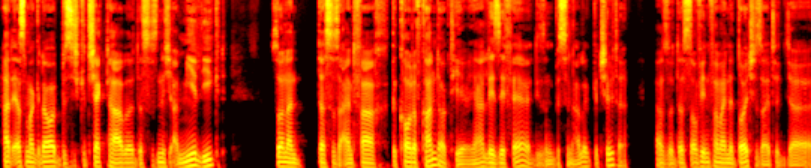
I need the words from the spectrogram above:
hat erstmal gedauert, bis ich gecheckt habe, dass es nicht an mir liegt, sondern dass es einfach the code of conduct hier, ja, laissez-faire, die sind ein bisschen alle gechillter. Also das ist auf jeden Fall meine deutsche Seite, die da,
